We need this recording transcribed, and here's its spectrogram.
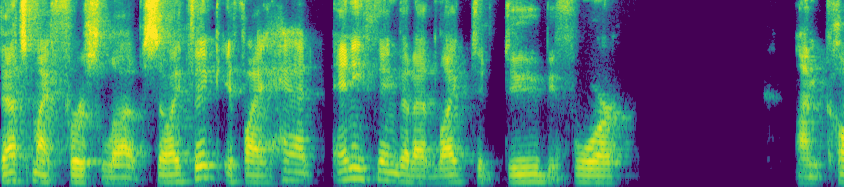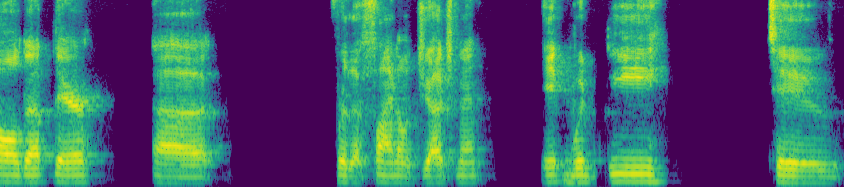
That's my first love. So I think if I had anything that I'd like to do before I'm called up there uh, for the final judgment, it would be to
